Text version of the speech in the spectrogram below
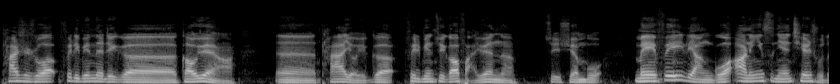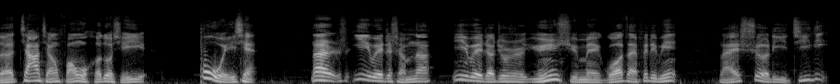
他是说菲律宾的这个高院啊，呃，他有一个菲律宾最高法院呢，最宣布美菲两国二零一四年签署的加强防务合作协议不违宪，那意味着什么呢？意味着就是允许美国在菲律宾来设立基地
